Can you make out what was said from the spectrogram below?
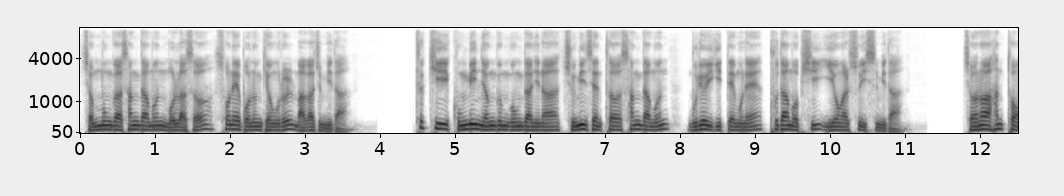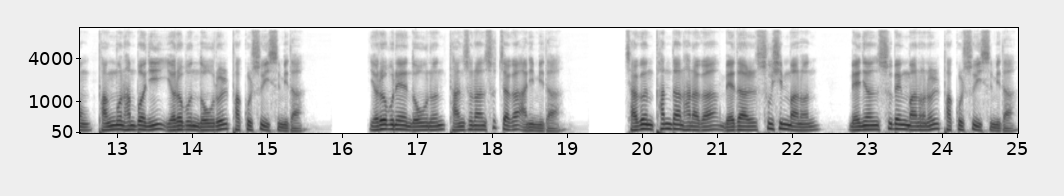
전문가 상담은 몰라서 손해보는 경우를 막아줍니다. 특히 국민연금공단이나 주민센터 상담은 무료이기 때문에 부담 없이 이용할 수 있습니다. 전화 한 통, 방문 한 번이 여러분 노후를 바꿀 수 있습니다. 여러분의 노후는 단순한 숫자가 아닙니다. 작은 판단 하나가 매달 수십만 원, 매년 수백만 원을 바꿀 수 있습니다.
